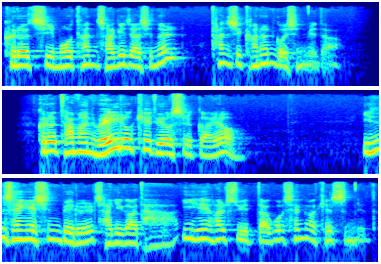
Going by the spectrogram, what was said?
그렇지 못한 자기 자신을 탄식하는 것입니다. 그렇다면 왜 이렇게 되었을까요? 인생의 신비를 자기가 다 이해할 수 있다고 생각했습니다.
